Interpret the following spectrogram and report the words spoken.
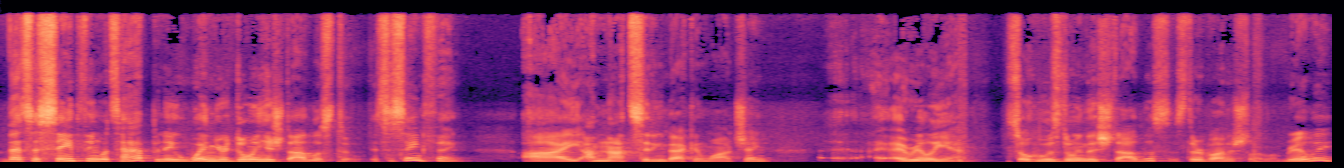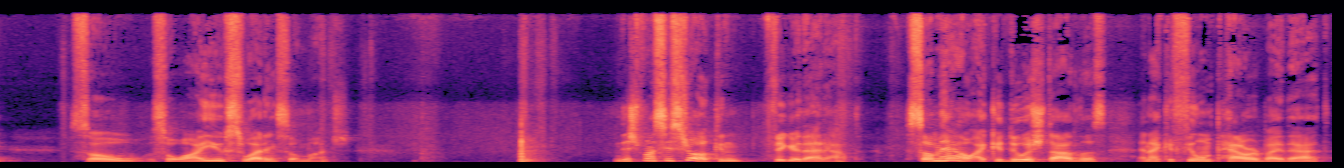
That's the same thing what's happening when you're doing Hishtadlus too. It's the same thing. I, I'm not sitting back and watching. I, I really am. So who's doing the Hishtadlus? It's the Rabban Shalom. Really? So, so why are you sweating so much? Nishmas Yisrael can figure that out. Somehow I could do a shtadlus and I could feel empowered by that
